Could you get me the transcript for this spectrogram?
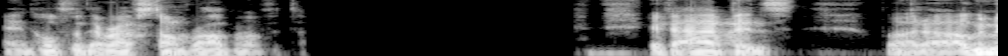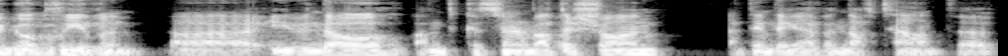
and hopefully the refs don't rob him of it if it happens. But uh, I'm going to go Cleveland. Uh, even though I'm concerned about Deshaun, I think they have enough talent to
